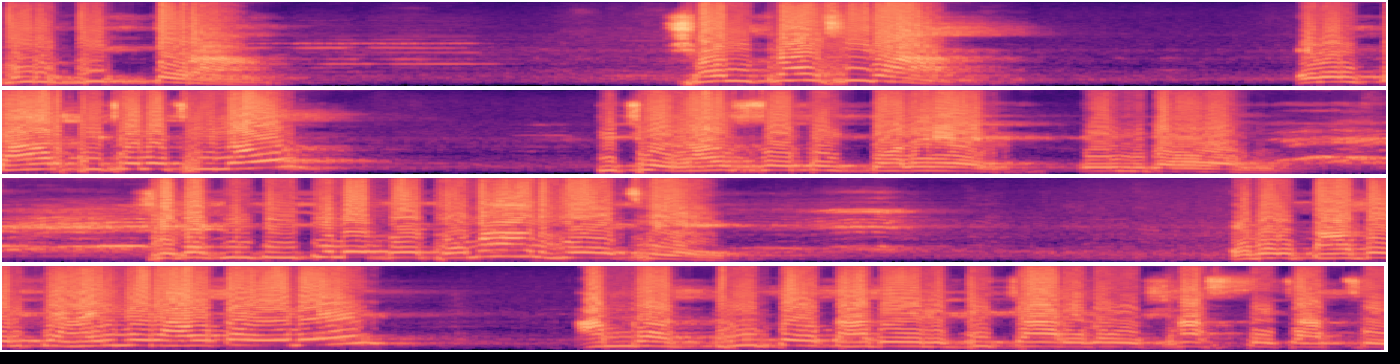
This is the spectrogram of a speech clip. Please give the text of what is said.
দুর্বৃত্তরা, সন্ত্রাসীরা এবং তার পিছনে ছিল কিছু রাজনৈতিক দলের ইন্ধন। সেটা কিন্তু ইতিমধ্যে প্রমাণ হয়েছে। এবং তাদেরকে আইনের আওতায় এনে আমরা দ্রুত তাদের বিচার এবং শাস্তি চাচ্ছি।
